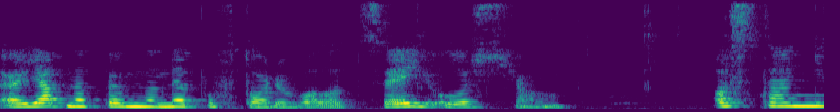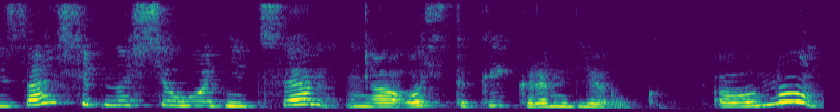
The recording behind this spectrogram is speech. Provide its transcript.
е, я б, напевно, не повторювала цей лосьон. Останній засіб на сьогодні це е, ось такий крем для рук. Ну,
